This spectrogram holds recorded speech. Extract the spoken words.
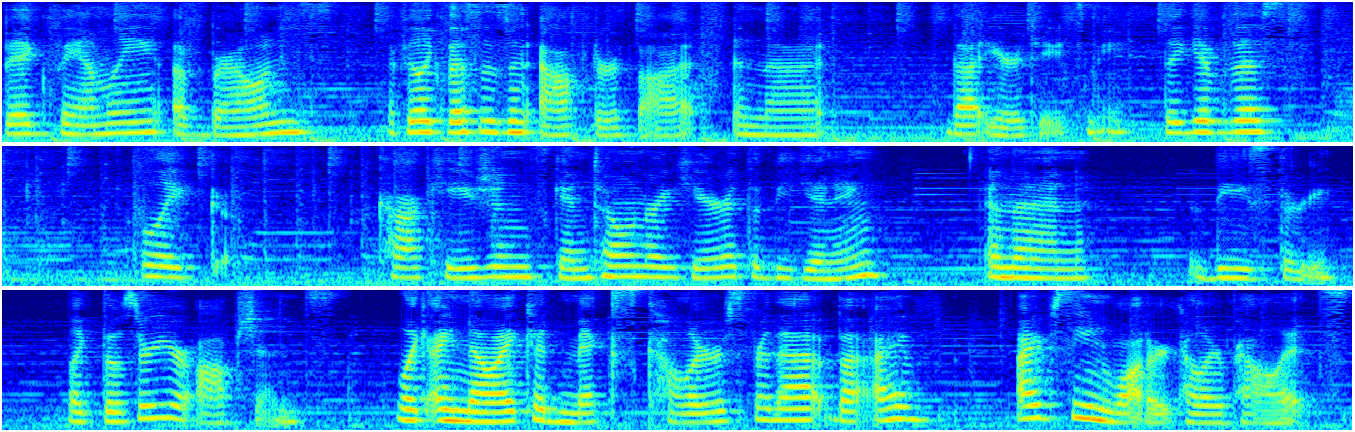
big family of browns. I feel like this is an afterthought and that that irritates me. They give this like Caucasian skin tone right here at the beginning, and then these three. Like those are your options. Like I know I could mix colors for that, but I've I've seen watercolor palettes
